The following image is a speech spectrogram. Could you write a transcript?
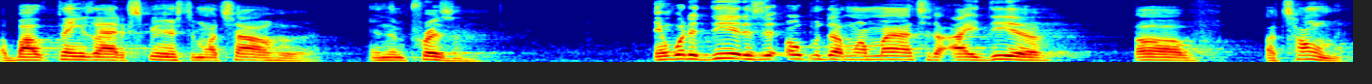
about things I had experienced in my childhood and in prison. And what it did is it opened up my mind to the idea of atonement.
